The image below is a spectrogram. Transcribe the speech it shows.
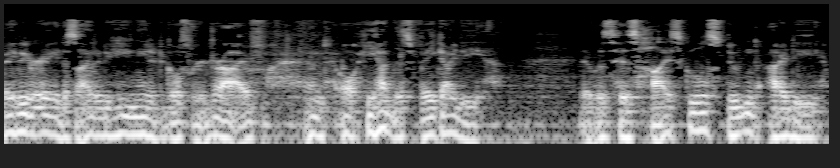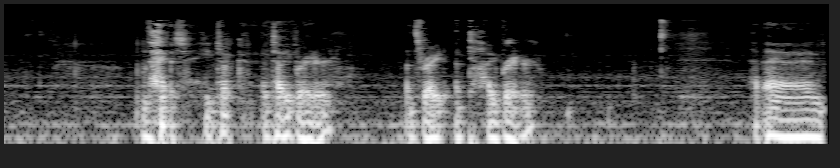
Baby Ray decided he needed to go for a drive. And oh, he had this fake ID. It was his high school student ID that he took a typewriter. That's right, a typewriter. And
